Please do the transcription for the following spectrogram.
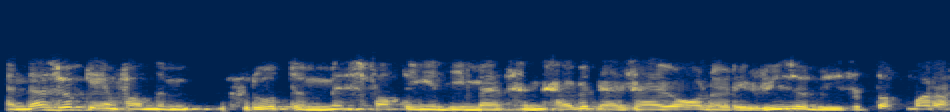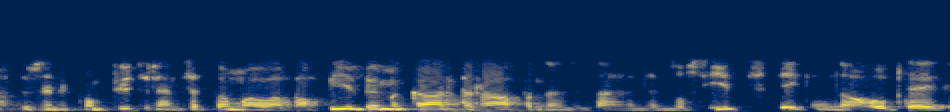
En dat is ook een van de grote misvattingen die mensen hebben. Hij zei, oh, een revisor die zit toch maar achter zijn computer en zit toch maar wat papier bij elkaar te rapen en zit dan in een dossier te steken. Dan hoopt hij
